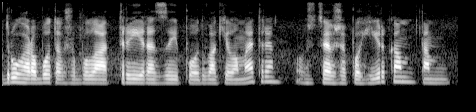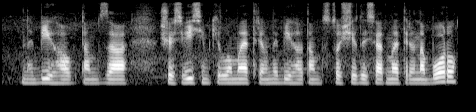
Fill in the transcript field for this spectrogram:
Друга робота вже була три рази по 2 кілометри. Це вже по гіркам. Там набігав там за щось 8 кілометрів, набігав там 160 метрів набору.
